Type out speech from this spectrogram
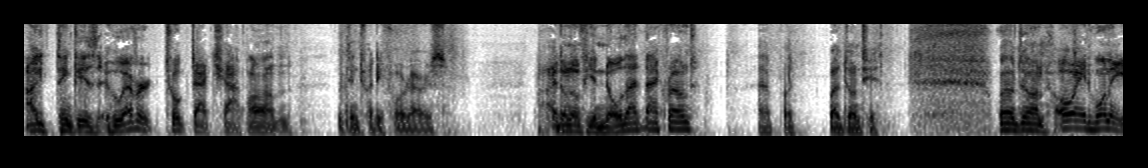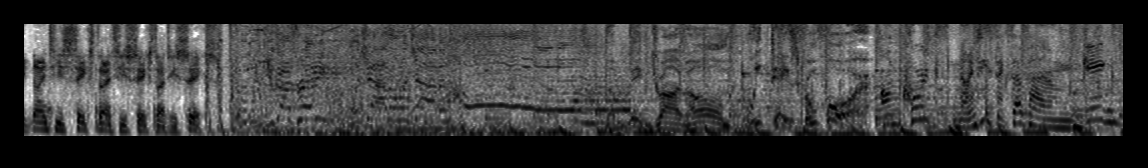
I think is whoever took that chap on within 24 hours. I don't know if you know that background, uh, but well done to you. Well done. 0818 96 96 96. You guys Drive Home, weekdays from 4. On Cork's 96 FM. Gigs,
